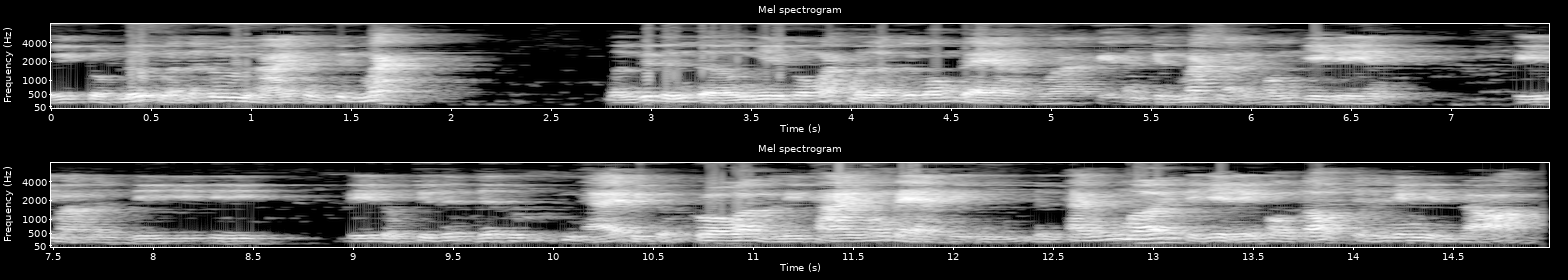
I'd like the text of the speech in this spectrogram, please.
bị trục nước là nó hư hại thần kinh mắt. Mình cứ tưởng tượng như con mắt mình là cái bóng đèn và cái thần kinh mắt là cái bóng dây điện. Khi mà mình đi đi đi đục trên để đúng thể bị trục khô á mình đi thay bóng đèn thì mình thay bóng mới thì dây điện còn tốt thì bệnh nhân nhìn rõ.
